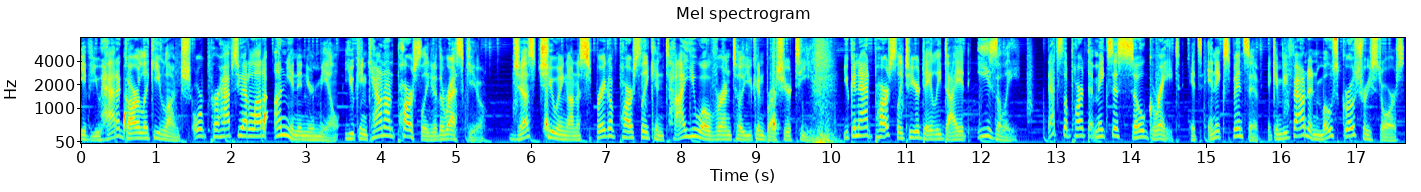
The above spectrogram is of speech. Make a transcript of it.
If you had a garlicky lunch, or perhaps you had a lot of onion in your meal, you can count on parsley to the rescue. Just chewing on a sprig of parsley can tie you over until you can brush your teeth. You can add parsley to your daily diet easily. That's the part that makes this so great. It's inexpensive, it can be found in most grocery stores,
